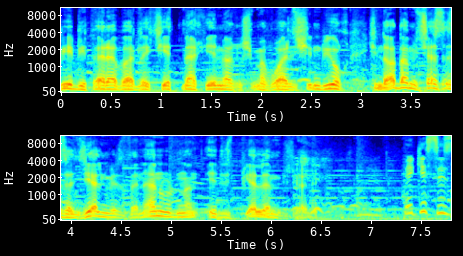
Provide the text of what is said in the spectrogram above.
birlik, beraberlik, yetmek, yemek, içmek vardı. Şimdi yok. Şimdi adam içerse sen gelmiyorsan en uğrundan edip gelenmiş yani. Peki siz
